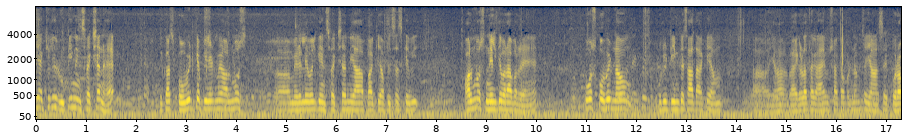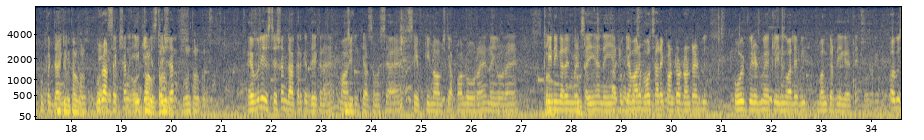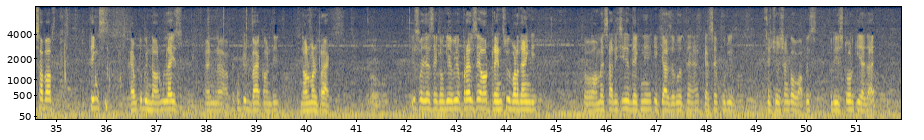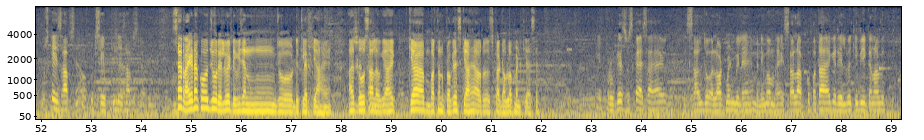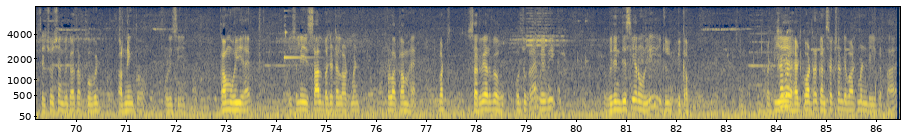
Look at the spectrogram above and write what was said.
ये actually routine inspection है because Covid के पीरियड में ऑलमोस्ट मेरे लेवल के इंस्पेक्शन या बाकी ऑफिसर्स के भी ऑलमोस्ट नील के बराबर रहे हैं। पोस्ट कोविड नाउ पूरी टीम के साथ आके हम यहाँ रायगढ़ तक आए विशाखापट्टनम से यहाँ से कोरापुर तक जाएँगे। पूरा सेक्शन एक एक स्टेशन एवरी स्टेशन जा कर के देख रहे हैं वहाँ की क्या समस्याएँ हैं सेफ्टी नॉर्म्स क्या फॉलो हो रहे हैं नहीं हो रहे हैं। क्लीनिंग अरेंजमेंट सही है नहीं है क्योंकि हमारे बहुत सारे कॉन्ट्रैक्ट कॉन्ट्रैक्ट भी कोविड पीरियड में क्लीनिंग वाले भी बंद कर दिए गए थे। तो अभी सब अब things have to be normalize and put it back on the normal track तो इस वजह से क्योंकि अभी अप्रैल से और ट्रेन्स भी बढ़ जाएँगी तो हमें सारी चीज़ें देखनी है कि क्या ज़रूरतें हैं कैसे पूरी सिचुएशन को वापस रिस्टोर किया जाए। उसके हिसाब से और कुछ सेफ्टी के हिसाब से। सर रायगढ़ को जो रेलवे डिवीज़न जो डिक्लेयर किया है आज दो साल हो गया है क्या बर्तन प्रोग्रेस क्या है और उसका डेवलपमेंट क्या है सर? ये प्रोग्रेस उसका ऐसा है इस साल जो अलॉटमेंट मिले हैं मिनिमम है इस साल आपको पता है कि रेलवे की भी economic situation because of Covid earning तो थोड़ी सी कम हुई है इसलिए इस साल बजट अलाटमेंट थोड़ा कम है बट सर्वे अर्वे हो, हो चुका है maybe within this year only it will pick up but ये हेडक्वार्टर कंस्ट्रक्शन डिपार्टमेंट डील करता है।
